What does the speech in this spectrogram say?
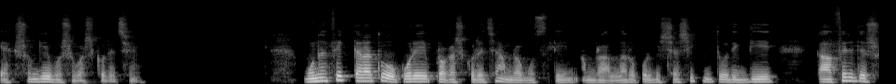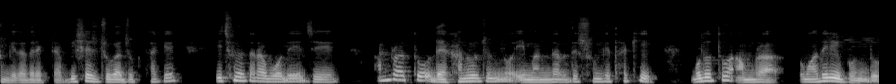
একসঙ্গেই বসবাস করেছে। মুনাফিক তারা তো ওপরে প্রকাশ করেছে আমরা মুসলিম, আমরা আল্লাহর উপর বিশ্বাসী কিন্তু ওদিক দিয়ে কাফেরদের সঙ্গে তাদের একটা বিশেষ যোগাযোগ থাকে। পিছনে তারা বলে যে, "আমরা তো দেখানোর জন্য ঈমানদারদের সঙ্গে থাকি। মূলত আমরা তোমাদেরই বন্ধু।"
